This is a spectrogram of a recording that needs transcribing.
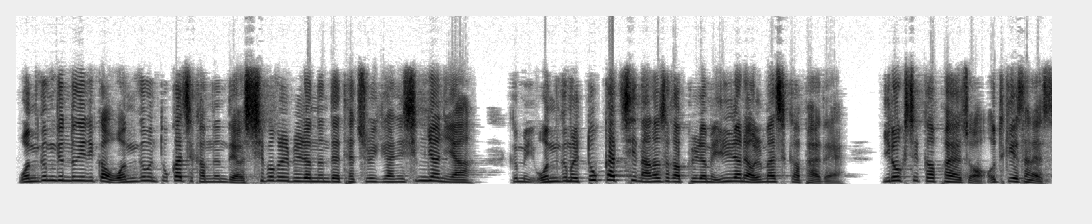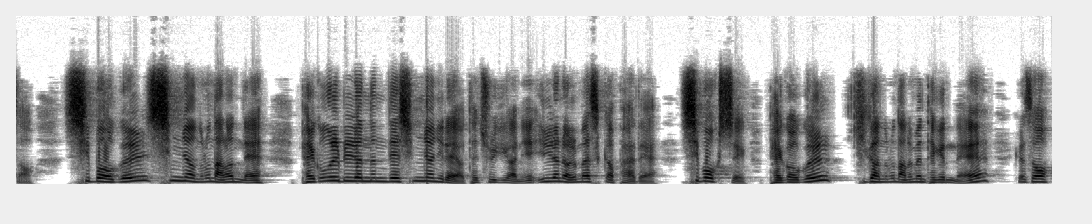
원금 균등이니까 원금은 똑같이 갚는데요. 10억을 빌렸는데 대출 기간이 10년이야. 그럼 원금을 똑같이 나눠서 갚으려면 1년에 얼마씩 갚아야 돼? 1억씩 갚아야죠. 어떻게 계산했어? 10억을 10년으로 나눴네. 100억을 빌렸는데 10년이래요. 대출 기간이. 1년에 얼마씩 갚아야 돼? 10억씩. 100억을 기간으로 나누면 되겠네. 그래서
